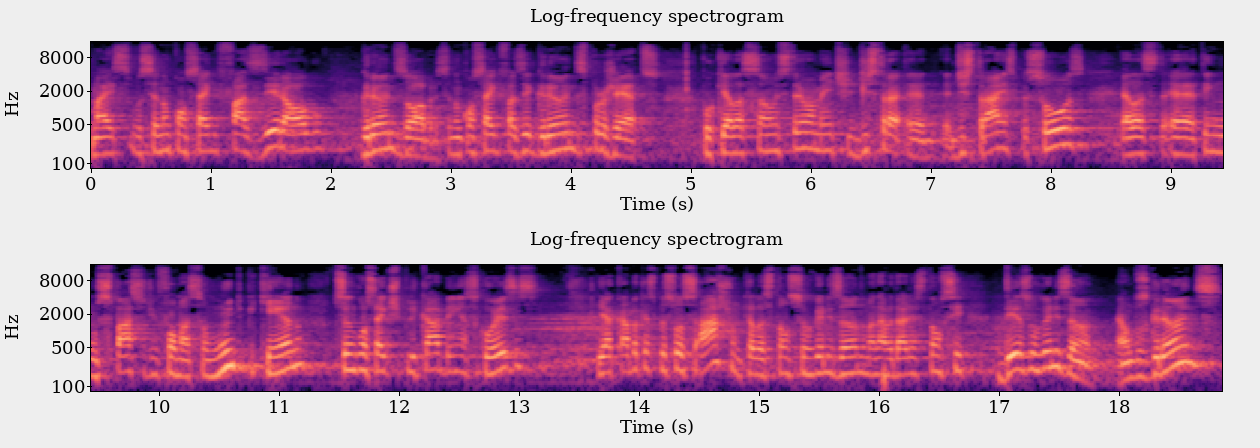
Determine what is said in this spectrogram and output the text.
mas você não consegue fazer algo, grandes obras, você não consegue fazer grandes projetos, porque elas são extremamente distra é, distraem as pessoas, elas é, têm um espaço de informação muito pequeno, você não consegue explicar bem as coisas e acaba que as pessoas acham que elas estão se organizando, mas na verdade elas estão se desorganizando. É um dos grandes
